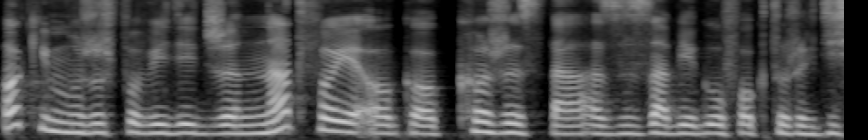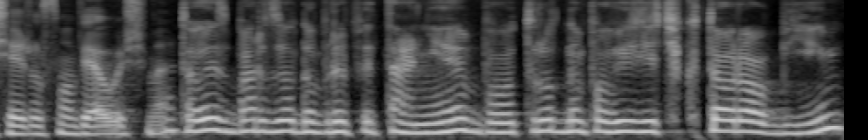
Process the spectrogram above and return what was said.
o kim możesz powiedzieć, że na Twoje oko korzysta z zabiegów, o których dzisiaj rozmawiałyśmy? To jest bardzo dobre pytanie, bo trudno powiedzieć, kto robi,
